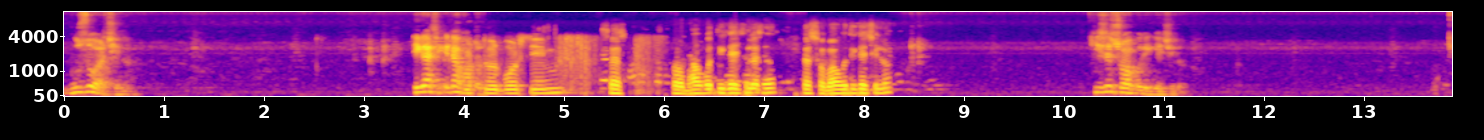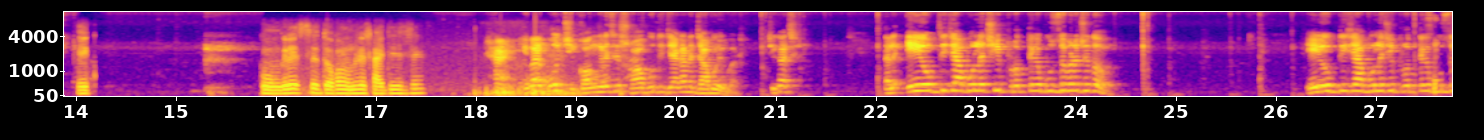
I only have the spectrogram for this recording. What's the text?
বুঝতে পারছি না। ঠিক আছে এটা ঘটনা। উত্তর পশ্চিম। স্যার সভাপতি কে ছিল স্যার? স্যার সভাপতি কে ছিল? কিসের সভাপতি গিয়েছিল কংগ্রেস তখন উনিশশো সাঁত্রিশে হ্যাঁ এবার বলছি, কংগ্রেসের সভাপতি জায়গাটা যাব এবার, ঠিক আছে? তাহলে এই অবধি যা বলেছি প্রত্যেকে বুঝতে পেরেছ তো? এই অবধি যা বলেছি প্রত্যেকে বুঝতে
